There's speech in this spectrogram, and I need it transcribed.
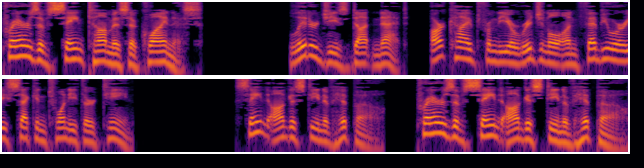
Prayers of St. Thomas Aquinas. Liturgies.net. Archived from the original on February 2, 2013. St. Augustine of Hippo. Prayers of St. Augustine of Hippo.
